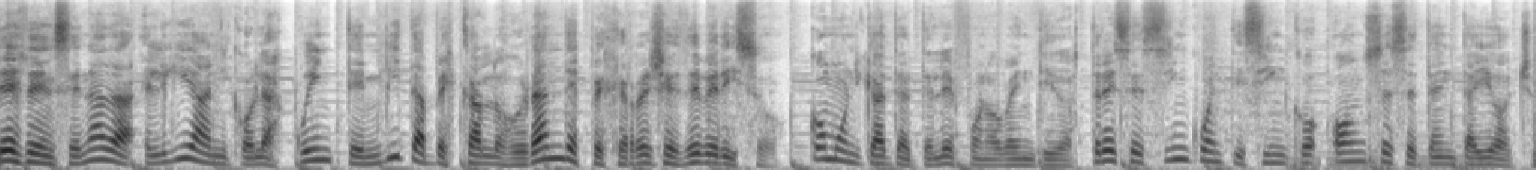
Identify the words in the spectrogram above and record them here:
Desde Ensenada, el guía Nicolás Quinn te invita a pescar los grandes pejerreyes de Berizo. Comunicate al teléfono 2213 55 11 78.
